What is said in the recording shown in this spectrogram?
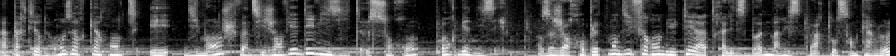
à partir de 11h40 et dimanche 26 janvier des visites seront organisées. Dans un genre complètement différent du théâtre à Lisbonne, Marie Stuart au San Carlos,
